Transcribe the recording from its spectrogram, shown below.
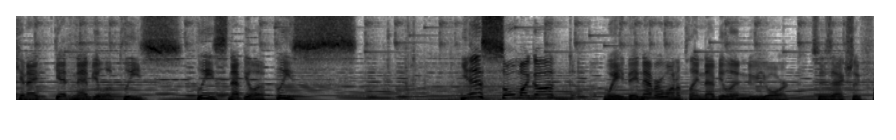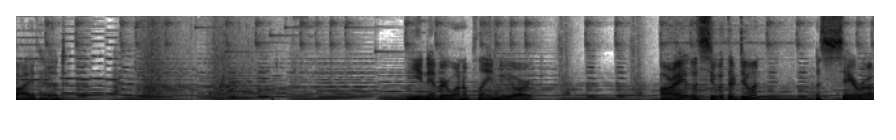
Can I get Nebula, please? Please, Nebula, please. Yes, oh my god. Wait, they never want to play Nebula in New York. So it's actually five head. You never want to play in New York. All right, let's see what they're doing. A Sarah.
